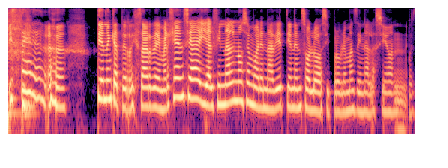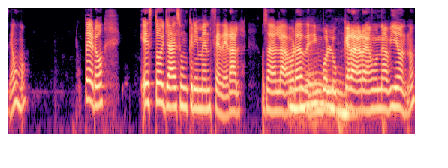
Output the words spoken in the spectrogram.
Histeria. Tienen que aterrizar de emergencia y al final no se muere nadie, tienen solo así problemas de inhalación pues, de humo. Pero esto ya es un crimen federal. O sea, a la hora de mm. involucrar a un avión, ¿no?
